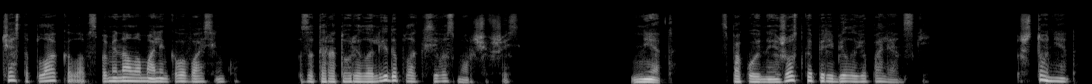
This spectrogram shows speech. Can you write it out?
Часто плакала, вспоминала маленького Васеньку. Затараторила Лида, плаксиво сморщившись. «Нет», — спокойно и жестко перебил ее Полянский. «Что нет?»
